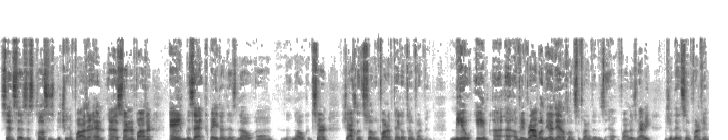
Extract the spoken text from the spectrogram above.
since there's this closest between a father and a son and a father. Ain't Bezek Beta, there's no uh, no concern. Shachlet's film in front of take up in front of him. Miu im uh, uh, aviv rabbo near the animals in front of him. His father's ready. He should take in front of him.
